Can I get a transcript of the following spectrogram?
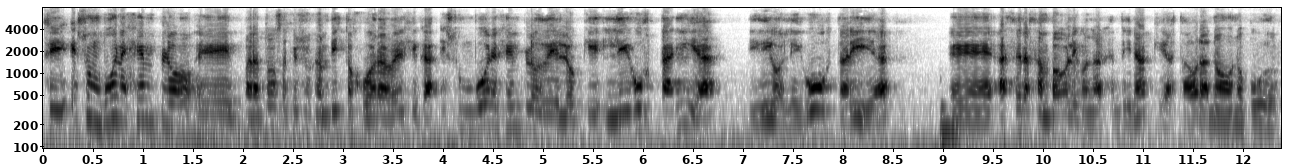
Sí, es un buen ejemplo eh, para todos aquellos que han visto jugar a Bélgica, es un buen ejemplo de lo que le gustaría, y digo le gustaría, eh, hacer a San Paoli con la Argentina, que hasta ahora no, no pudo.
